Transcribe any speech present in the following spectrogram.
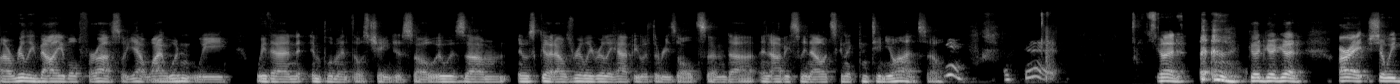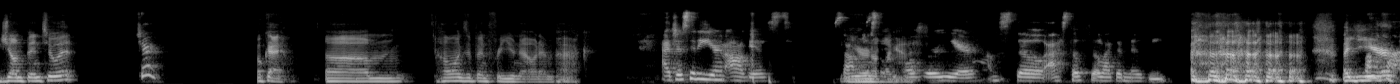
uh, really valuable for us. So yeah, why wouldn't we we then implement those changes? So it was um, it was good. I was really really happy with the results, and uh, and obviously now it's going to continue on. So yeah, that's good. Good, good, good, good. All right, shall we jump into it? Sure. Okay. Um, how long has it been for you now at MPAC? I just hit a year in August. So I'm just over a year. I'm still, I still feel like a newbie. a year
